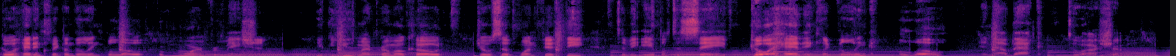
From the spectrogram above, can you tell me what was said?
go ahead and click on the link below for more information. You can use my promo code Joseph150 to be able to save. Go ahead and click the link below. And now back to our show.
